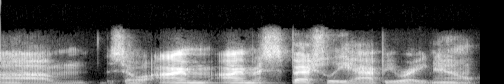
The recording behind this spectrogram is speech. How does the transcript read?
Um, so I'm I'm especially happy right now.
